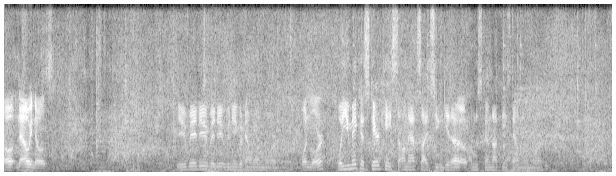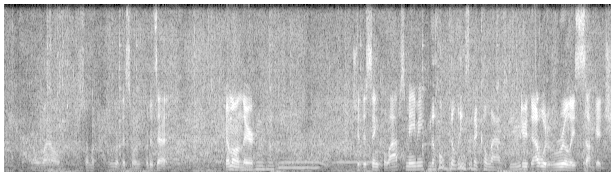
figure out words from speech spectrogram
Oh, now he knows. Doo. We need to go down one more. One more. Well, you make a staircase on that side so you can get up. Oh. I'm just gonna knock these down one more. Oh wow. So much. What about this one? What is that? Come on there. Should this thing collapse maybe? The whole building's gonna collapse, dude. Dude, that would really suckage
